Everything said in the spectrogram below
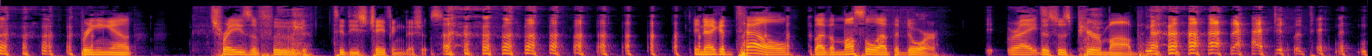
bringing out trays of food to these chafing dishes, and I could tell by the muscle at the door right. this was pure mob. that had to have been.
